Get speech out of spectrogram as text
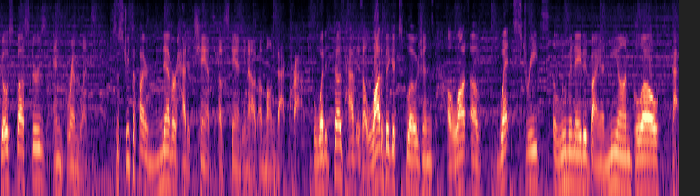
Ghostbusters and Gremlins. So Streets of Fire never had a chance of standing out among that crowd. But what it does have is a lot of big explosions, a lot of wet streets illuminated by a neon glow, that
